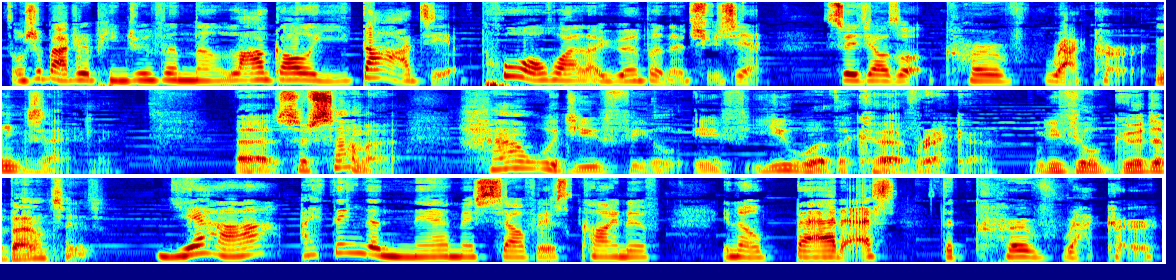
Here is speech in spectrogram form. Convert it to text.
总是把这个平均分呢拉高了一大截，破坏了原本的曲线，所以叫做 curve wrecker。Exactly. Uh, so, Summer, how would you feel if you were the curve wrecker? Would you feel good about it? Yeah, I think the name itself is kind of, you know, badass. The curve wrecker,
